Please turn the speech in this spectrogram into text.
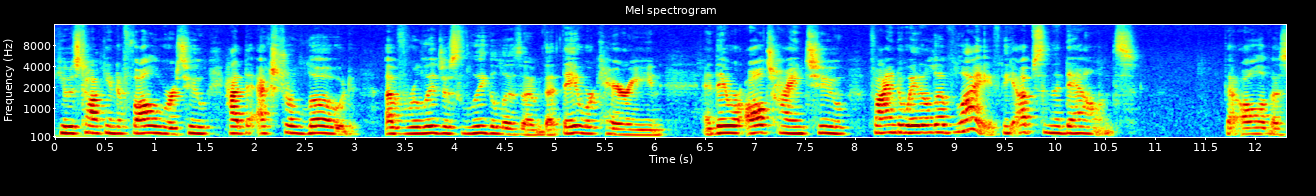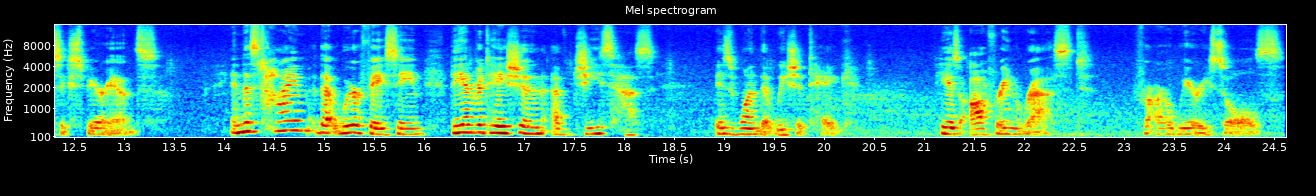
He was talking to followers who had the extra load of religious legalism that they were carrying, and they were all trying to find a way to live life, the ups and the downs that all of us experience. In this time that we're facing, the invitation of Jesus is one that we should take. He is offering rest for our weary souls.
